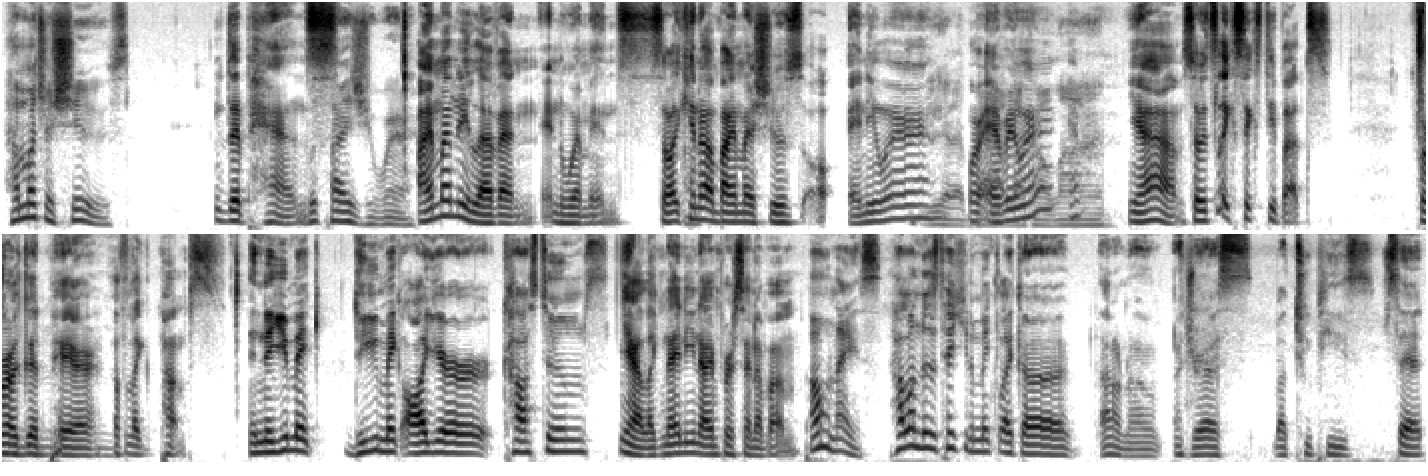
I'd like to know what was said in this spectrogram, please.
How much are shoes? Depends. What size you wear? I'm an 11 in women's, so I cannot buy my shoes anywhere or buy, like, everywhere. yeah, so it's like 60 bucks for a good pair Mm. of like pumps. And then you make? Do you make all your costumes? Yeah, like 99% of them. Oh, nice. How long does it take you to make like a I don't know a dress, a two piece set?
